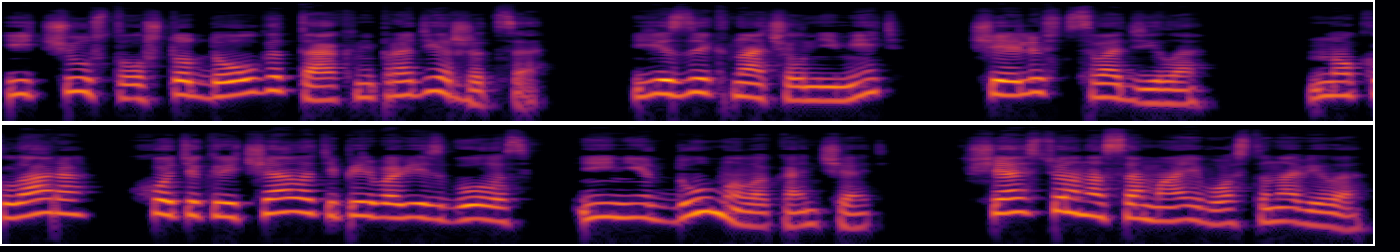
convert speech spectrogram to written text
и чувствовал, что долго так не продержится. Язык начал неметь, челюсть сводила. Но Клара, хоть и кричала теперь во весь голос, и не думала кончать. К счастью, она сама его остановила.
